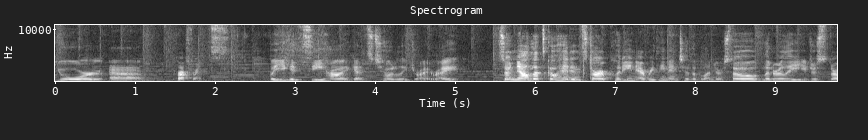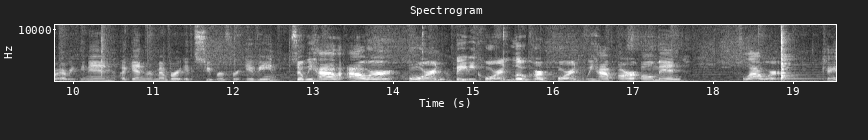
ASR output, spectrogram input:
your um, preference. But you can see how it gets totally dry, right? So now let's go ahead and start putting everything into the blender. So literally you just throw everything in. Again, remember it's super forgiving. So we have our corn, baby corn, low carb corn. We have our almond flour. Okay,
